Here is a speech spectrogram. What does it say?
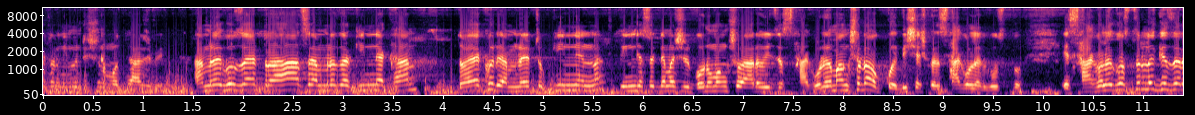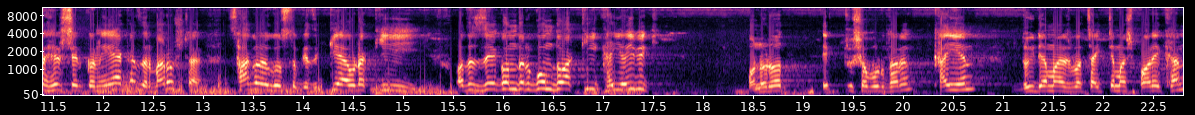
একটা নিউট্রিশনের মধ্যে আসবে। আমরা যা ট্রাহা আছে, আমরা যা কিনে খান, দয়া করে আমরা একটু কিনেন না। তিনটা চারটে মাসের গরু মাংস আর ওই যে ছাগলের মাংসটাও কই, বিশেষ করে ছাগলের গোস্ত। এই ছাগলের গোস্তের লোক যারা হেডসেট করেন এক হাজার বারোশটা ছাগলের গোস্ত কেজি, কে, ওটা কি? অত যে গন্ধের গন্ধ, আর কি খাই, হইবে কি? অনুরোধ, একটু সবুর ধরেন, খাইয়েন, দুইটা মাস বা চারটে মাস পরে খান,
